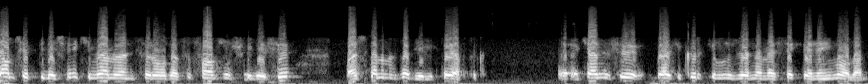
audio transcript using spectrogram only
Samset Bileşeni Kimya Mühendisleri Odası Samsun Şubesi başkanımızla birlikte yaptık. Ee, kendisi belki 40 yılın üzerine meslek deneyimi olan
